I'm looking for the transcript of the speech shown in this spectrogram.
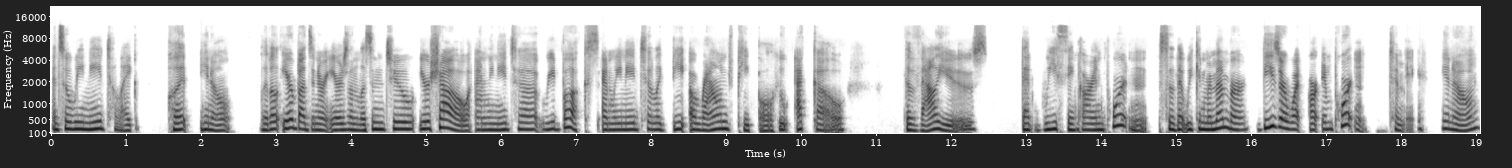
And so we need to like put, you know, little earbuds in our ears and listen to your show and we need to read books and we need to like be around people who echo the values that we think are important so that we can remember these are what are important to me you know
